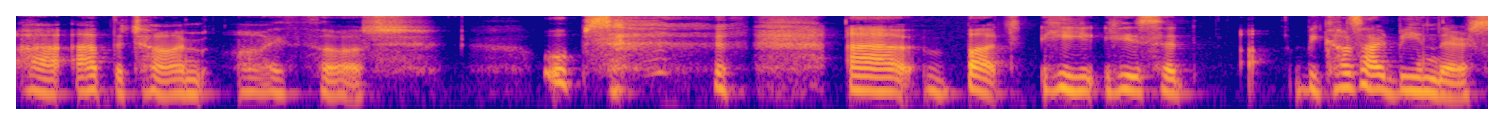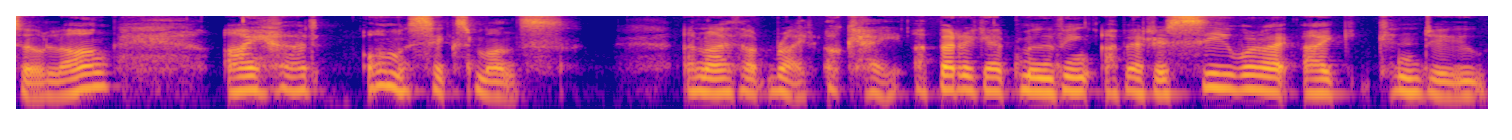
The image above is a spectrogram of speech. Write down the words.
uh, at the time, I thought, "Oops," uh, but he he said because I'd been there so long, I had almost six months. And I thought, right, okay, I better get moving. I better see what I, I can do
